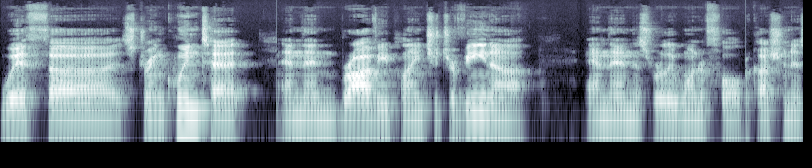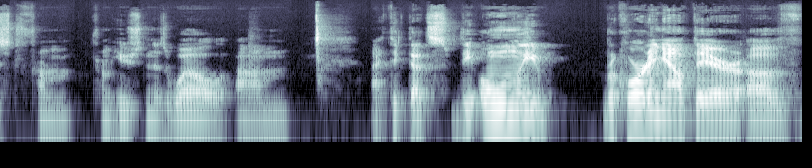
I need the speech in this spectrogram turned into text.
with uh, string quintet, and then Ravi playing Chitraveena, and then this really wonderful percussionist from from Houston as well. Um, I think that's the only recording out there of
